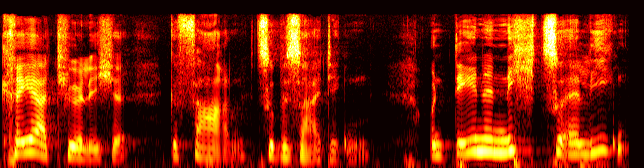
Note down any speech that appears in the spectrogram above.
kreatürliche Gefahren zu beseitigen und denen nicht zu erliegen.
